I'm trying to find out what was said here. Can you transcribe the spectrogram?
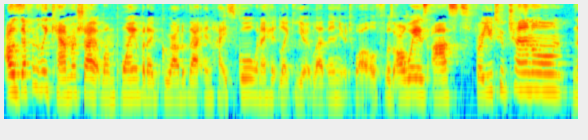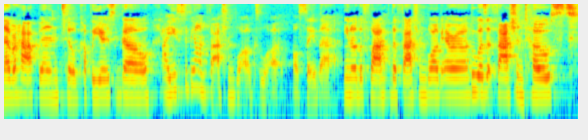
I was definitely camera shy at one point, but I grew out of that in high school when I hit like year 11, year 12. Was always asked for a YouTube channel, never happened till a couple years ago. I used to be on fashion blogs a lot. I'll say that. You know the fla- the fashion blog era. Who was it? Fashion Toast.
